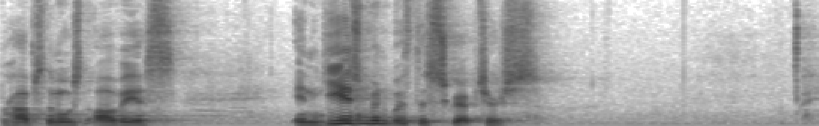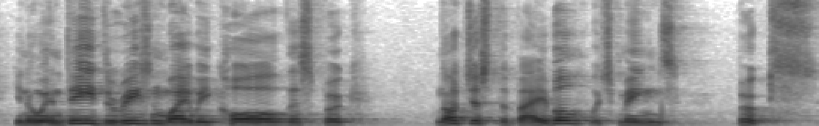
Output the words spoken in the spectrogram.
perhaps the most obvious, engagement with the scriptures. You know, indeed, the reason why we call this book not just the Bible, which means books,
